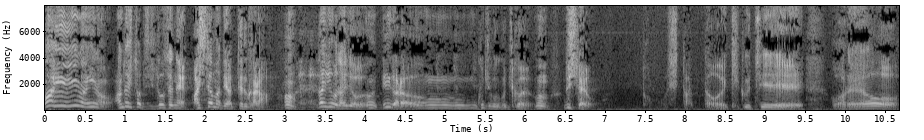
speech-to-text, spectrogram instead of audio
あいいのいいの。あの人たちどうせね明日までやってるから。うん。大丈夫大丈夫、うん、いいから、うん、こっち来いこっち来い。うん。どうしたよ？どうしたっておい菊池。俺よ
